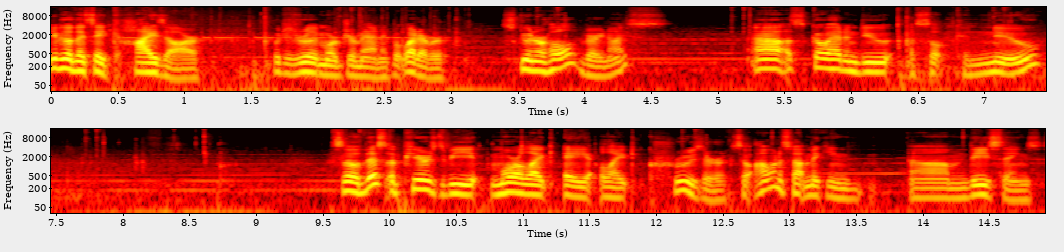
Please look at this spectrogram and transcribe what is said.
Even though they say Kaiser, which is really more Germanic, but whatever. Schooner hull, very nice. Uh, let's go ahead and do assault canoe. So this appears to be more like a light cruiser. So I want to stop making um, these things.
